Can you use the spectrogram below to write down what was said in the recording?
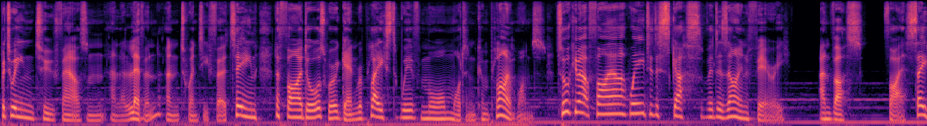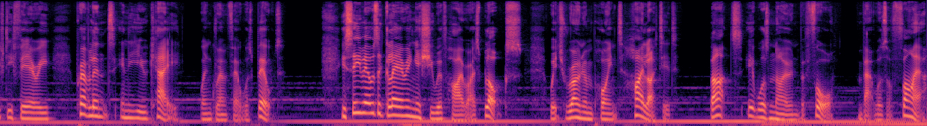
Between 2011 and 2013, the fire doors were again replaced with more modern compliant ones. Talking about fire, we need to discuss the design theory, and thus fire safety theory, prevalent in the UK when Grenfell was built. You see, there was a glaring issue with high rise blocks, which Ronan Point highlighted, but it was known before that was of fire.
